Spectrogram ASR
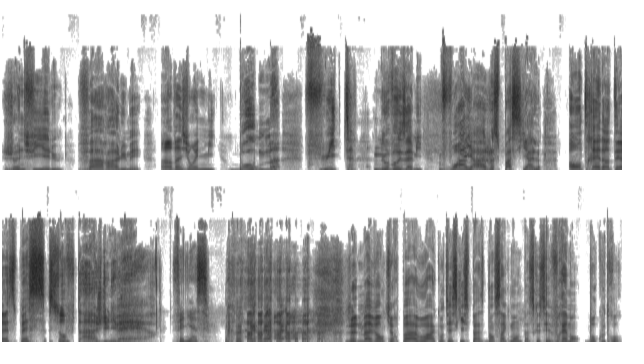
jeune fille élue, phare à allumer, invasion ennemie, boum, fuite, nouveaux amis, voyage spatial, entraide interespèce, sauvetage d'univers. Feignasse. Je ne m'aventure pas à vous raconter ce qui se passe dans 5 mondes parce que c'est vraiment beaucoup trop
